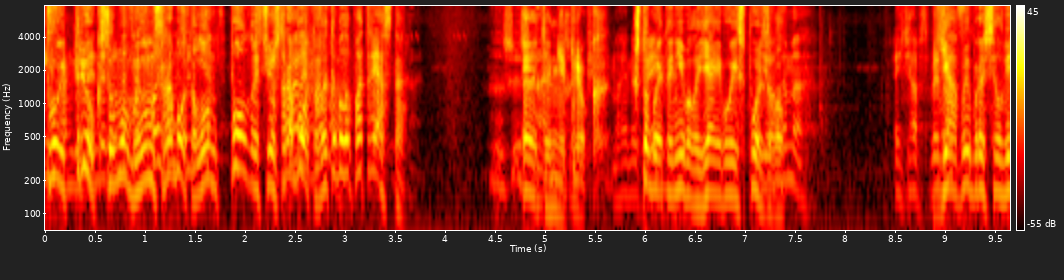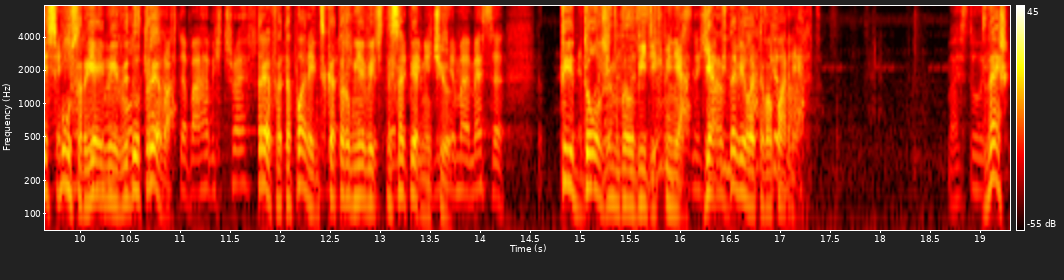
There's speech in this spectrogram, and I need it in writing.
твой трюк с умом, и он сработал, он полностью сработал, это было потрясно. Это не трюк. Что бы это ни было, я его использовал. Я выбросил весь мусор, я имею в виду Трева. Трев — это парень, с которым я вечно соперничаю. Ты должен был видеть меня. Я раздавил этого парня. Знаешь,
